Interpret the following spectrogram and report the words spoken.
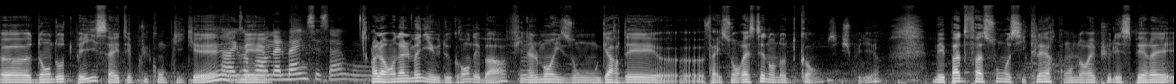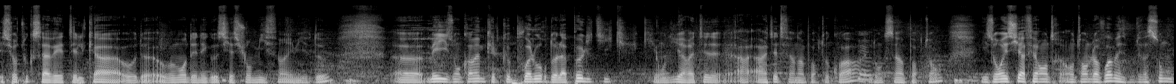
Euh, dans d'autres pays, ça a été plus compliqué. Par exemple, mais- en Allemagne, c'est ça ou- alors en Allemagne, il y a eu de grands débats. Finalement, ils ont gardé, euh, enfin, ils sont restés dans notre camp, si je puis dire, mais pas de façon aussi claire qu'on aurait pu l'espérer, et surtout que ça avait été le cas au, de- au moment des négociations MIF 1 et MIF 2. Euh, mais ils ont quand même quelques poids lourds de la politique qui ont dit arrêtez, arrêtez de faire n'importe quoi, Mm. donc c'est important. Ils ont réussi à faire entendre leur voix, mais de façon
